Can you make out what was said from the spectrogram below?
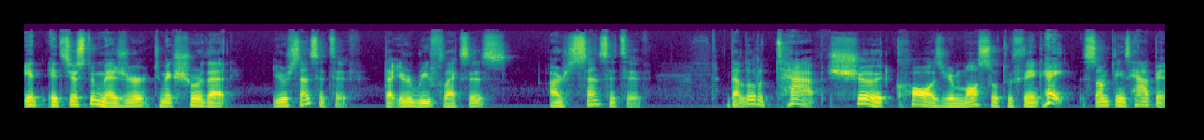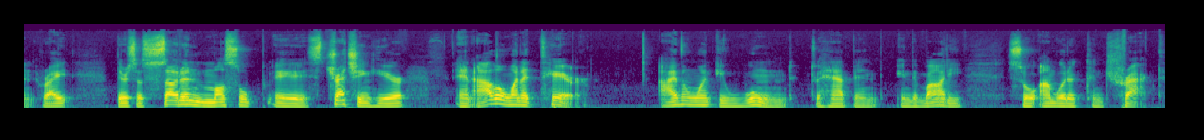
it, it's just to measure to make sure that you're sensitive, that your reflexes are sensitive. That little tap should cause your muscle to think, hey, something's happened, right? There's a sudden muscle uh, stretching here, and I don't want to tear. I don't want a wound to happen in the body, so I'm going to contract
